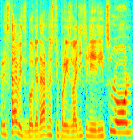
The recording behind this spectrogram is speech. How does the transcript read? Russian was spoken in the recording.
представить с благодарностью производителей лиц. Лол.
